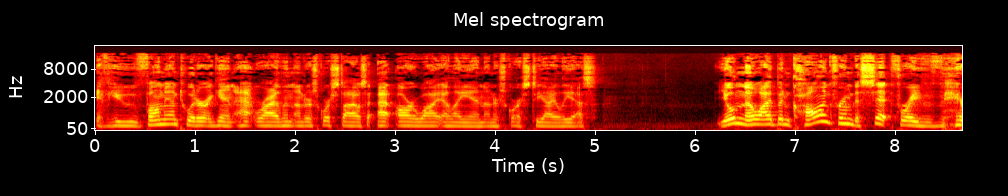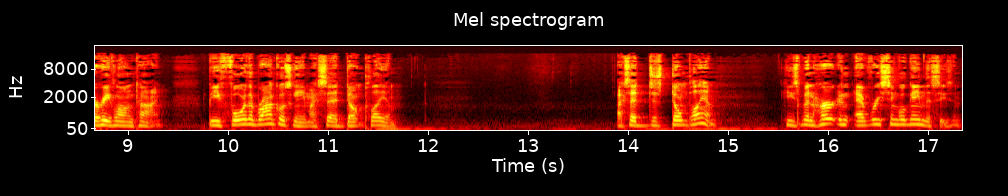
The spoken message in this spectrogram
if you follow me on Twitter, again, at Rylan underscore Stiles, at R-Y-L-A-N underscore S-T-I-L-E-S, you'll know I've been calling for him to sit for a very long time. Before the Broncos game, I said, don't play him. I said, just don't play him. He's been hurt in every single game this season.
